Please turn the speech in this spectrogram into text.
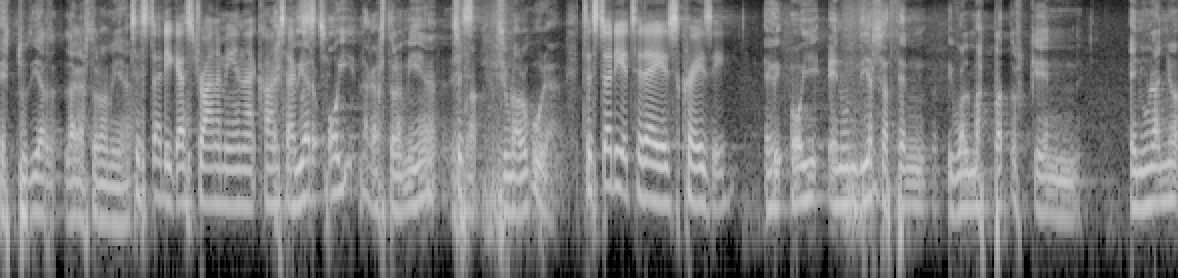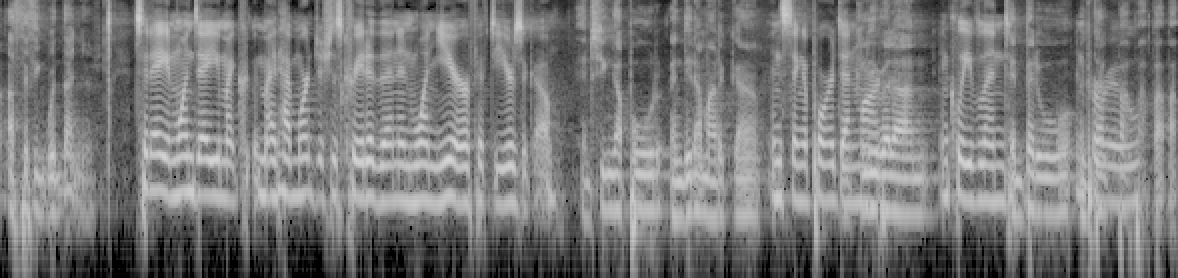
estudiar la gastronomía. to study gastronomy in that Estudiar context. hoy la gastronomía es una, es una locura. To study it today is crazy. Eh, hoy en un día se hacen igual más platos que en, en un año hace 50 años. Today, in one day, you might, might have more dishes created than in one year or 50 years ago. En Singapur, en Dinamarca, In Singapore, en Denmark, Cleveland, in Cleveland. en Perú, In Perú. pa, pa.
